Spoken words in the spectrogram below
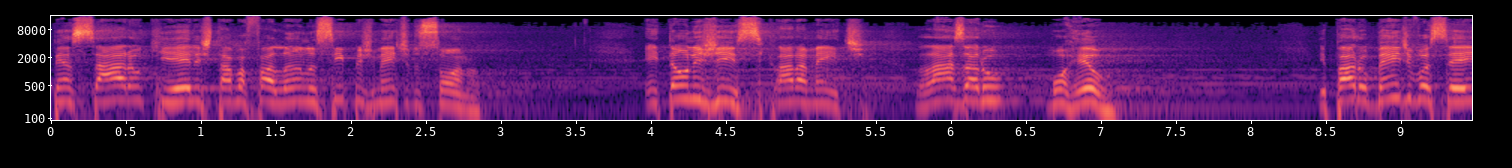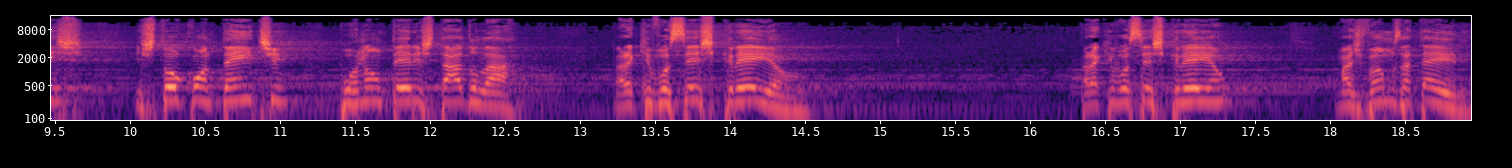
pensaram que ele estava falando simplesmente do sono. Então lhes disse claramente: Lázaro morreu. E para o bem de vocês, estou contente por não ter estado lá, para que vocês creiam. Para que vocês creiam, mas vamos até ele.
